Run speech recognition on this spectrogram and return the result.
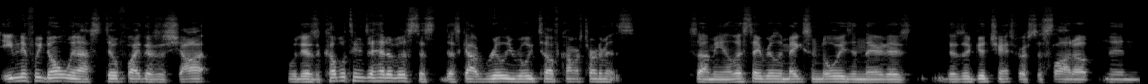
even if we don't win, I still feel like there's a shot. Well, there's a couple teams ahead of us that's that's got really really tough conference tournaments. So I mean, unless they really make some noise in there, there's there's a good chance for us to slide up and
